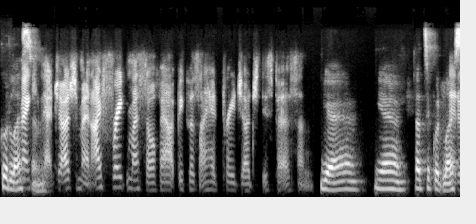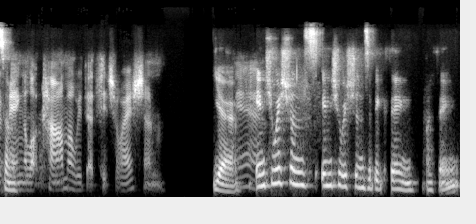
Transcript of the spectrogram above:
Good lesson. making that judgment. I freaked myself out because I had prejudged this person Yeah. Yeah. That's a good instead of lesson. being a lot calmer with that situation. Yeah. Yeah. Intuition's intuition's a big thing, I think.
